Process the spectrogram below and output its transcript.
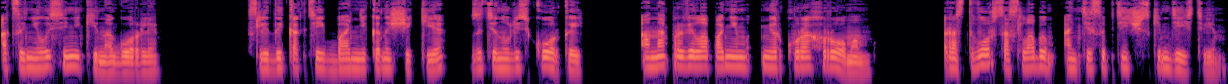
оценила синяки на горле. Следы когтей банника на щеке затянулись коркой. Она провела по ним меркурохромом раствор со слабым антисептическим действием.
